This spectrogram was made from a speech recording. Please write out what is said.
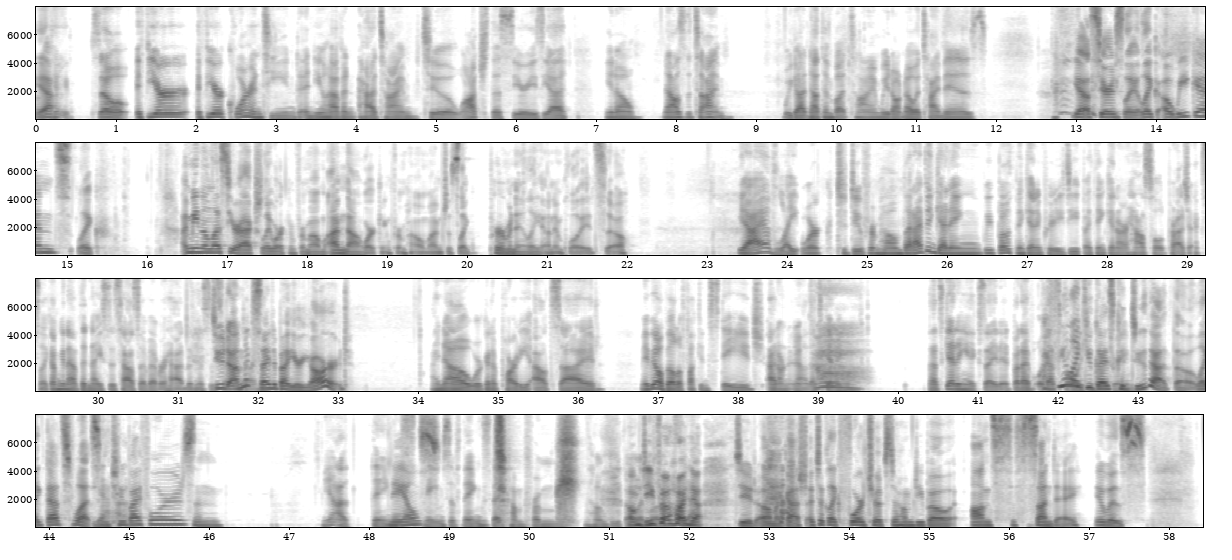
Yeah. Okay. So if you're if you're quarantined and you haven't had time to watch this series yet, you know, now's the time. We got nothing but time. We don't know what time is. Yeah, seriously. like a weekend, like, I mean, unless you're actually working from home. I'm not working from home. I'm just like permanently unemployed. So, Yeah, I have light work to do from home, but I've been getting we've both been getting pretty deep, I think, in our household projects. Like I'm gonna have the nicest house I've ever had and this is dude, I'm done. excited about your yard. I know. We're gonna party outside. Maybe I'll build a fucking stage. I don't know. That's getting that's getting excited. But I've I feel like you guys could do that though. Like, that's what, some Yeah. two by fours and Yeah, things, Nails? names of things that come from Home Depot. Home Depot. Lowe's, I yeah. know. Dude, oh my gosh. I took like four trips to Home Depot on s- Sunday. It was,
